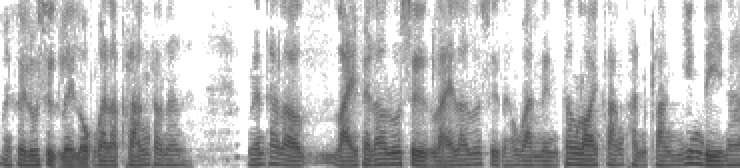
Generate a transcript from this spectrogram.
ไม่เคยรู้สึกเลยหลงวันละครั้งเท่านั้นงั้นถ้าเราไหลไปแล้วรู้สึกไหลแล้วรู้สึกทั้งวันหนึ่งต้องร้อยครั้งพันครั้งยิ่งดีนะ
